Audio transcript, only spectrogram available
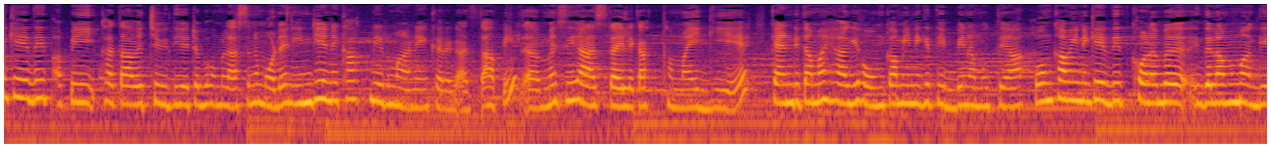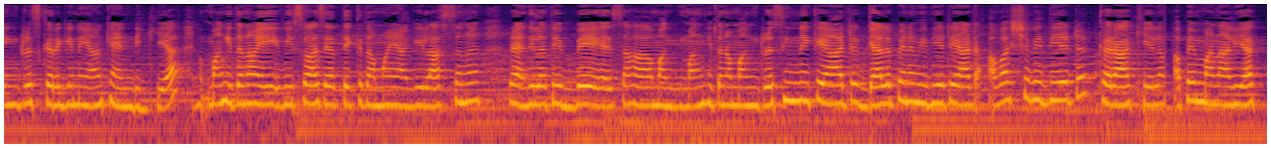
එකේදීත් අපි කතා වෙච්ච විදියට බොහොම ලස්සන මොඩර්න් ඉන්දියන් එකක් නිර්මාණය කරගත්තා. අපි මෙසි හෑ ස්ටයිල් එකක් තමයි ගියේ. කැන්ඩි තමයි එයාගේ හෝම් කමින් එක තිබ්බේ. නමුත් එයා හෝම් කමින් එකේදීත් කොළඹ ඉඳලම මගෙන් ඩ්‍රෙස් කරගෙන එයා කැන්ඩි ගියා. මං හිතනවා ඒ විශ්වාසයත් එක්ක තමයි එයාගේ ලස්සන රැඳිලා තිබ්බේ. සහ මං හිතනවා මං ඩ්‍රෙසින් එක එයාට ගැළපෙන විදියට එයාට අවශ්‍ය විදියට කරා කියලා. අපේ මනාලියක්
